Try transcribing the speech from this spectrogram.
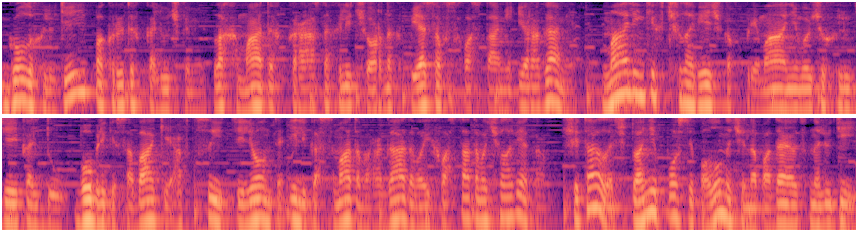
Голых людей, покрытых колючками. Лохматых, красных или черных бесов с хвостами и рогами. Маленьких человечков, приманивающих людей ко льду. В облике собаки, овцы, теленка или косматого, рогатого и хвостатого человека. Считалось, что они после полуночи нападают на людей,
